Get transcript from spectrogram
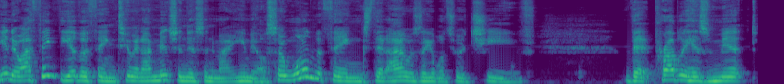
You know, I think the other thing too, and I mentioned this in my email. So one of the things that I was able to achieve that probably has meant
